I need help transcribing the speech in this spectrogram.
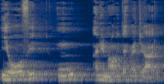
E houve um animal intermediário.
